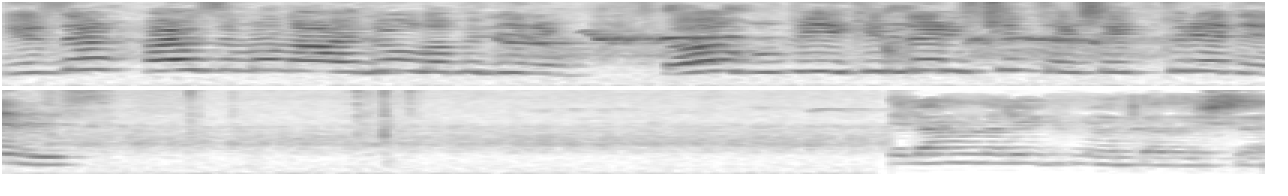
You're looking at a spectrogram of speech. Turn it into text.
bizler her zaman aile olabilirim. Baba bu bilgiler için teşekkür ederiz. Selamünaleyküm arkadaşlar.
